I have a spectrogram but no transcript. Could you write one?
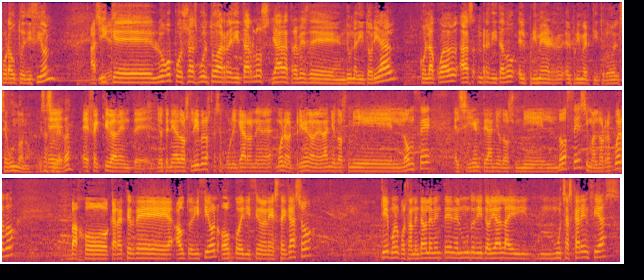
por autoedición Así y es. que luego pues has vuelto a reeditarlos ya a través de, de una editorial con la cual has reeditado el primer el primer título, el segundo no. Es así, Eh, ¿verdad? Efectivamente. Yo tenía dos libros que se publicaron, en, bueno, el primero en el año 2011, el siguiente año 2012, si mal no recuerdo, bajo carácter de autoedición o coedición en este caso, que, bueno, pues lamentablemente en el mundo editorial hay muchas carencias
